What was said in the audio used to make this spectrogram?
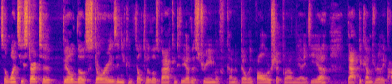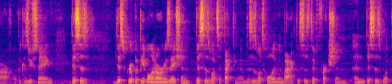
So once you start to build those stories and you can filter those back into the other stream of kind of building followership around the idea, that becomes really powerful because you're saying this is this group of people in an organization, this is what's affecting them. This is what's holding them back. This is their friction, and this is what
